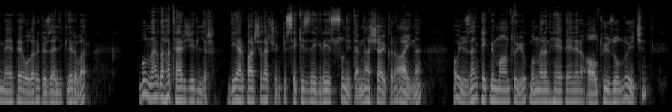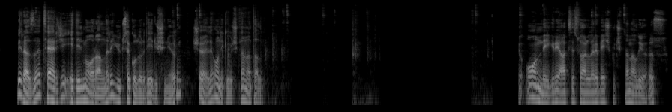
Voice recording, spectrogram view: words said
MP olarak özellikleri var. Bunlar daha tercih edilir. Diğer parçalar çünkü 8 degree sun itemle aşağı yukarı aynı. O yüzden pek bir mantığı yok. Bunların HP'leri 600 olduğu için biraz da tercih edilme oranları yüksek olur diye düşünüyorum. Şöyle 12.5'dan atalım. Şu 10 degree aksesuarları 5.5'tan alıyoruz.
